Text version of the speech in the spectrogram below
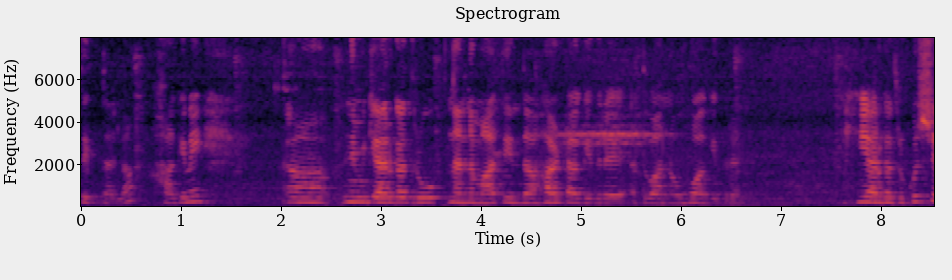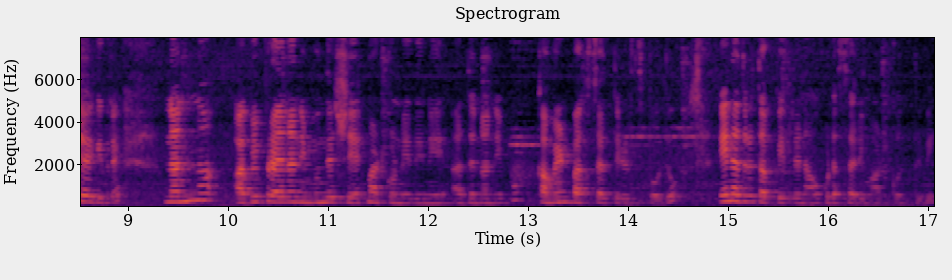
ಸಿಗ್ತಾ ಇಲ್ಲ. ಹಾಗೆಯೇ ನಿಮ್ಗೆ ಯಾರಿಗಾದರೂ ನನ್ನ ಮಾತಿಂದ ಹರ್ಟ್ ಆಗಿದ್ರೆ ಅಥವಾ ನೋವಾಗಿದ್ದರೆ ಯಾರಿಗಾದ್ರೂ ಖುಷಿಯಾಗಿದ್ದರೆ ನನ್ನ ಅಭಿಪ್ರಾಯನ ನಿಮ್ಮ ಮುಂದೆ ಶೇರ್ ಮಾಡ್ಕೊಂಡಿದ್ದೀನಿ. ಅದನ್ನು ನೀವು ಕಮೆಂಟ್ ಬಾಕ್ಸಲ್ಲಿ ತಿಳಿಸ್ಬೋದು. ಏನಾದರೂ ತಪ್ಪಿದರೆ ನಾವು ಕೂಡ ಸರಿ ಮಾಡ್ಕೊತೀವಿ.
